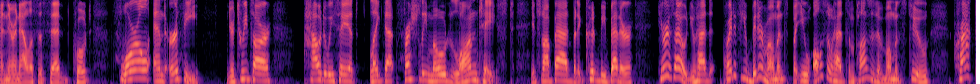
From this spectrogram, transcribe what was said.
And their analysis said, quote, floral and earthy. Your tweets are, how do we say it, like that freshly mowed lawn taste. It's not bad, but it could be better. Hear us out. You had quite a few bitter moments, but you also had some positive moments too. Crack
